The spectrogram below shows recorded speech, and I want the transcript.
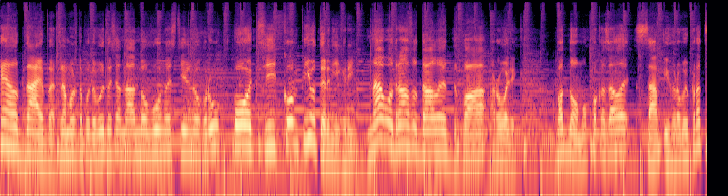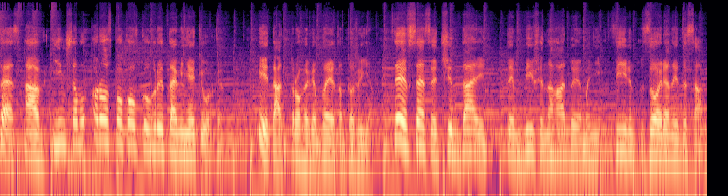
Helldiver? Вже можна подивитися на нову настільну гру по цій комп'ютерній грі. Нам одразу дали два ролики. В одному показали сам ігровий процес, а в іншому розпаковку гри та мініатюрки. І так, трохи геймплею там теж є. Це все це чим далі, тим більше нагадує мені фільм Зоряний десант.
